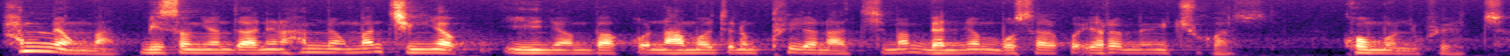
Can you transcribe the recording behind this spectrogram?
한 명만, 미성년자 아닌 한 명만 징역 2년 받고 나머지는 풀려났지만 몇 년 못 살고 여러 명이 죽었어. 고문 후유증.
